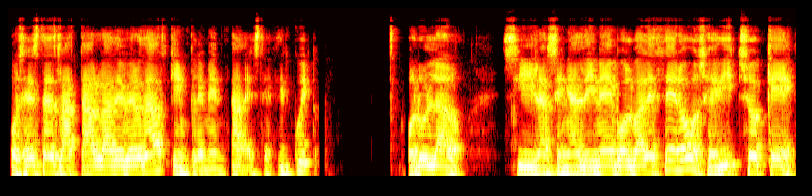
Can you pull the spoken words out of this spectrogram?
pues esta es la tabla de verdad que implementa este circuito. Por un lado, si la señal de enable vale 0, os he dicho que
